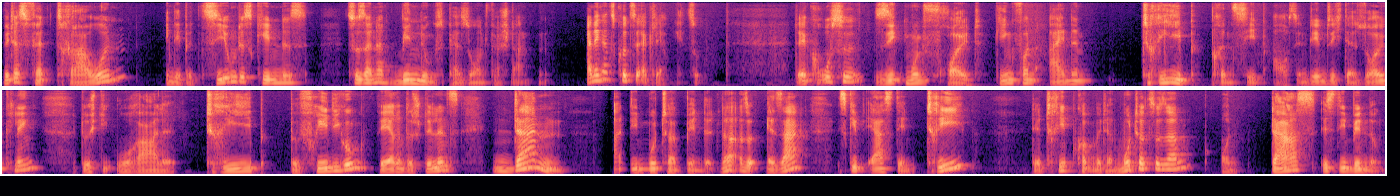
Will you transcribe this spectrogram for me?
wird das Vertrauen in die Beziehung des Kindes zu seiner Bindungsperson verstanden. Eine ganz kurze Erklärung hierzu. Der große Sigmund Freud ging von einem Triebprinzip aus, in dem sich der Säugling durch die orale Triebbefriedigung während des Stillens dann an die Mutter bindet. Ne? Also er sagt, es gibt erst den Trieb, der Trieb kommt mit der Mutter zusammen und das ist die Bindung.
